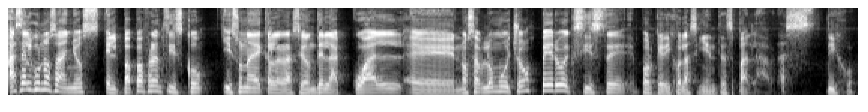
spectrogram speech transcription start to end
Hace algunos años, el Papa Francisco hizo una declaración de la cual eh, no se habló mucho, pero existe porque dijo las siguientes palabras. Dijo,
